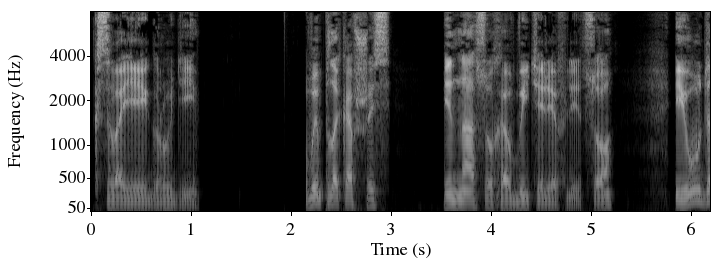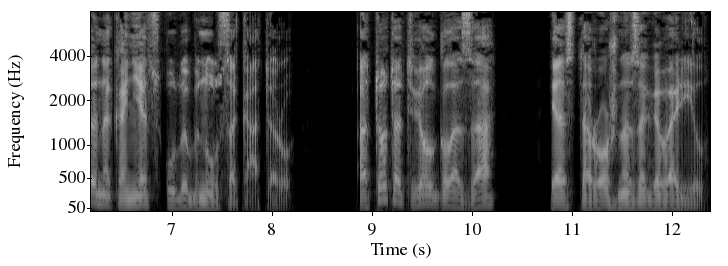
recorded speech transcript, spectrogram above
к своей груди. Выплакавшись и насухо вытерев лицо, Иуда, наконец, улыбнулся Катору а тот отвел глаза и осторожно заговорил.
